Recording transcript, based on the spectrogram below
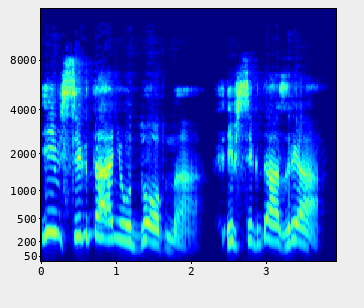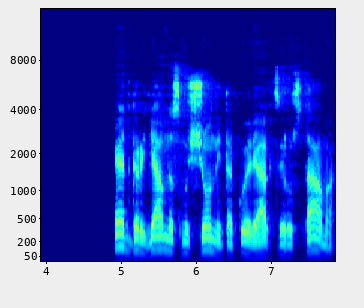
«И всегда неудобно, и всегда зря». Эдгар, явно смущенный такой реакцией Рустама,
